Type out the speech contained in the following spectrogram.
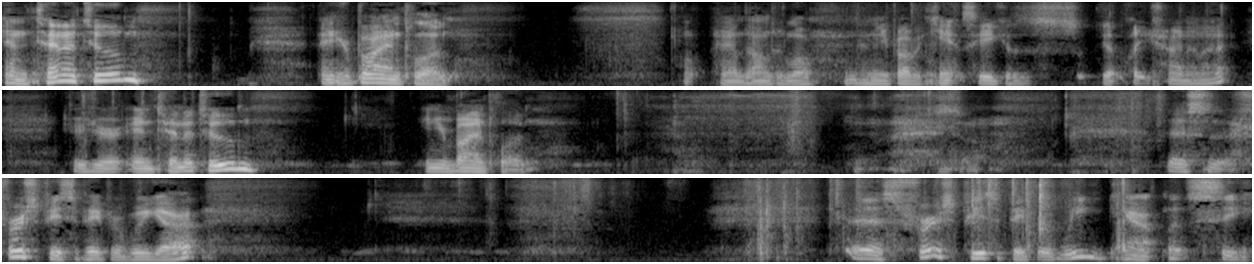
antenna tube and your bind plug. Oh, hand down too low. And you probably can't see because it's got light shining on it. Here's your antenna tube and your bind plug. This is the first piece of paper we got. This first piece of paper we got, let's see.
